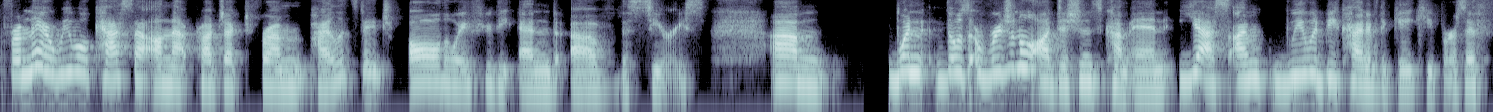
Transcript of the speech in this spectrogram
From there, we will cast that on that project from pilot stage all the way through the end of the series. Um, when those original auditions come in yes i'm we would be kind of the gatekeepers if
